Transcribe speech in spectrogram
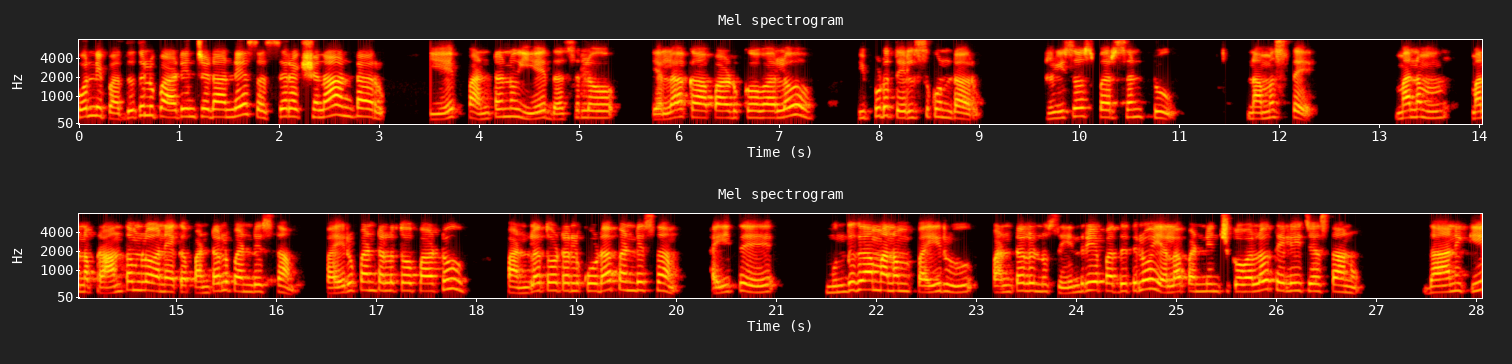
కొన్ని పద్ధతులు పాటించడాన్నే సస్యరక్షణ అంటారు. ఏ పంటను ఏ దశలో ఎలా కాపాడుకోవాలో ఇప్పుడు తెలుసుకుంటారు. Resource person two. నమస్తే. మనం మన ప్రాంతంలో అనేక పంటలు పండిస్తాం. పైరు పంటలతో పాటు పండ్ల తోటలు కూడా పండిస్తాం. అయితే ముందుగా మనం పైరు పంటలను సేంద్రియ పద్ధతిలో ఎలా పండించుకోవాలో తెలియజేస్తాను దానికి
